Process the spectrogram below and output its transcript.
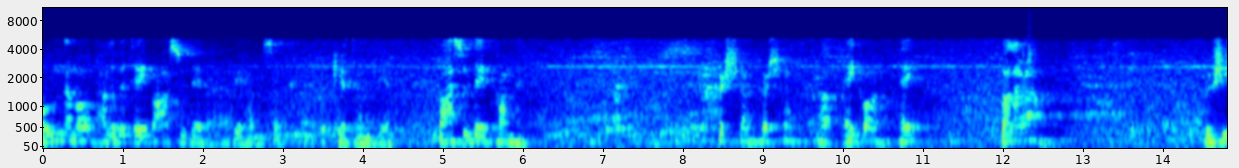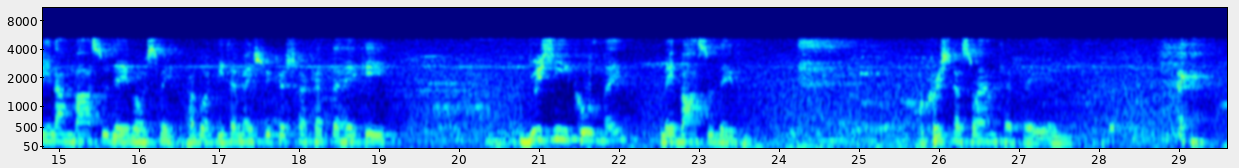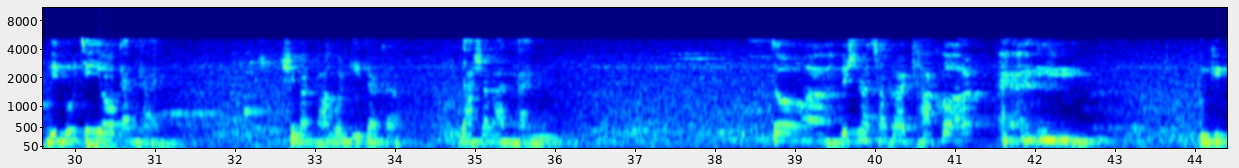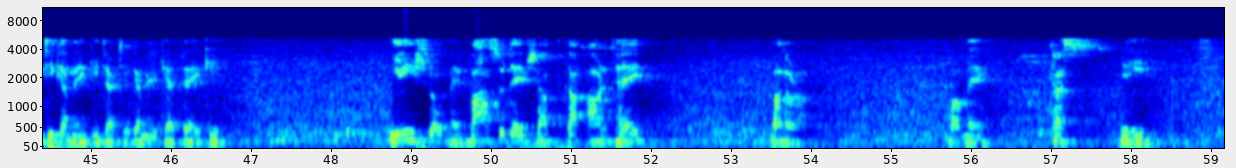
ओम नमो भगवते वासुदेव। अभी हम सब कीर्तन किया वासुदेव कौन है? कृष्ण कृष्ण। हाँ, एक और है। बलराम। ऋषि नाम वासुदेव उसमें भगवत गीता में श्री कृष्ण कहते हैं कि ऋषि कुल में मैं वासुदेव हूँ। तो कृष्ण स्वयं कहते हैं। विभूति योग अध्याय। श्रीमद् भागवत गीता का दशम अध्याय में। तो विष्णु चक्र ठाकुर, उनकी टीका में, गीता टीका में कहते हैं कि यही श्लोक में, वासुदेव शब्द का अर्थ है, बलराम। और मैं खस यही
